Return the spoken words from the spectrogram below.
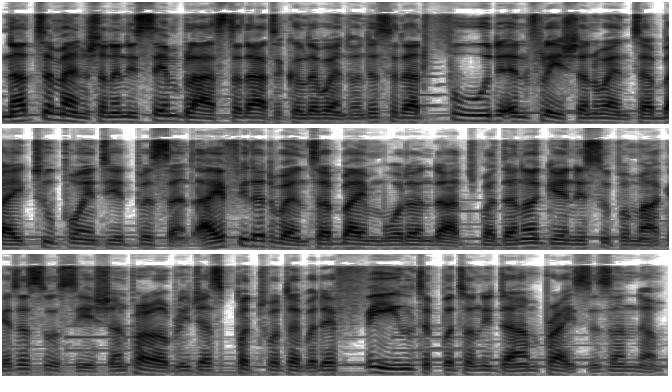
not to mention in the same blasted article they went on to say that food inflation went up by 2.8%. I feel it went up by more than that, but then again, the Supermarket Association probably just put whatever they feel to put on the damn prices on them.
